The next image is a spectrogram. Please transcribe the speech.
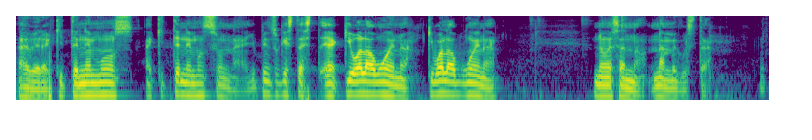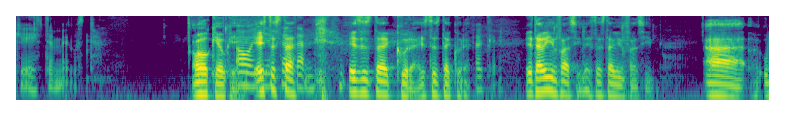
A ver, aquí tenemos, aquí tenemos una. Yo pienso que esta, esta- aquí va la buena, aquí va la buena. No, esa no, no me gusta. Ok, este me gusta. Ok, ok. Oh, esta está, esta está cura, esta está cura. Ok. Está bien fácil, esta está bien fácil. Uh,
